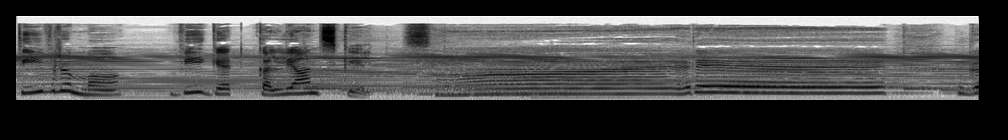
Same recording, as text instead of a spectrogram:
Tivra می گیٹ کلیان اسکل ر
